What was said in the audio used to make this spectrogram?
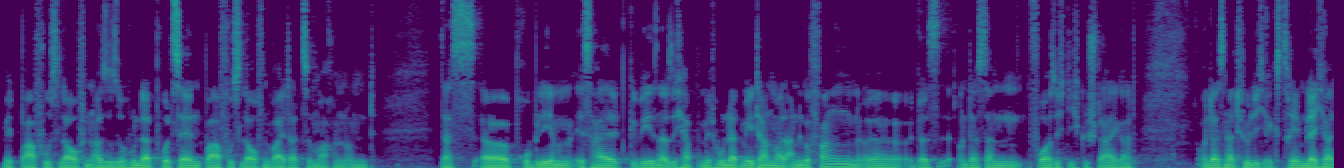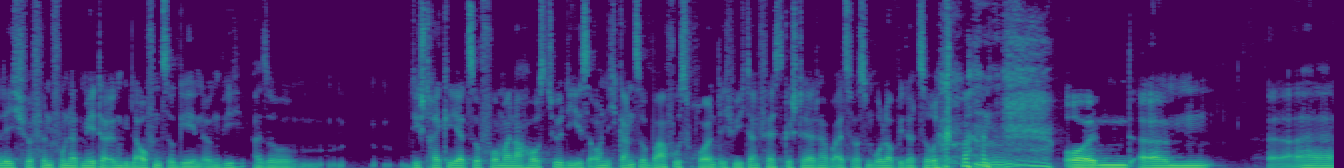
mit Barfußlaufen, also so 100% Barfußlaufen weiterzumachen. Und das äh, Problem ist halt gewesen, also ich habe mit 100 Metern mal angefangen äh, das, und das dann vorsichtig gesteigert. Und das ist natürlich extrem lächerlich, für 500 Meter irgendwie laufen zu gehen irgendwie, also die Strecke jetzt so vor meiner Haustür, die ist auch nicht ganz so barfußfreundlich, wie ich dann festgestellt habe, als wir aus dem Urlaub wieder zurück waren. Und ähm, äh,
